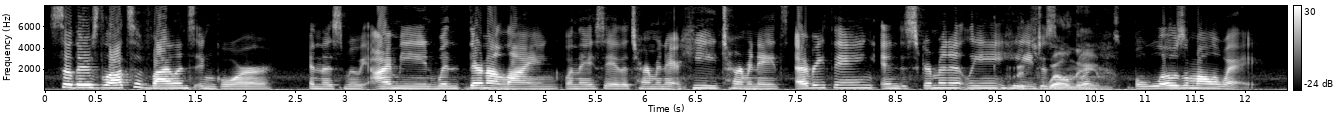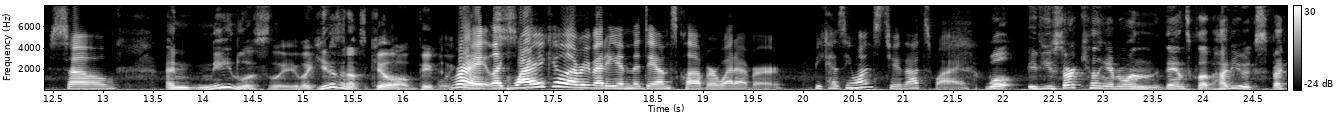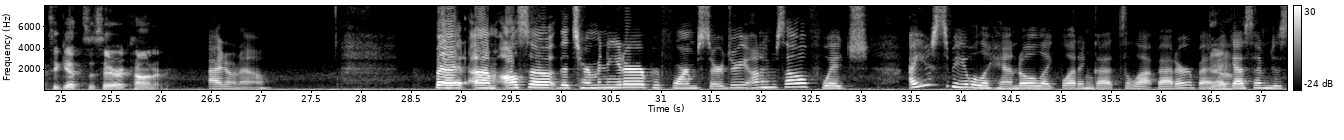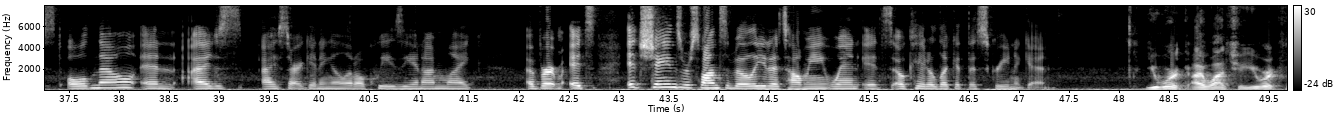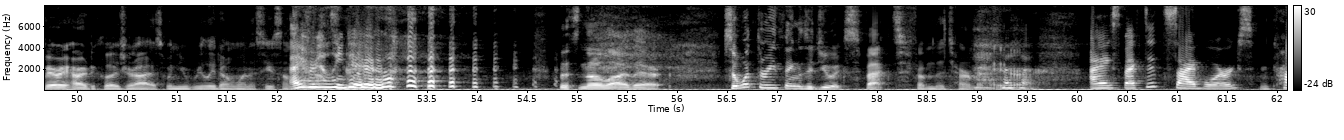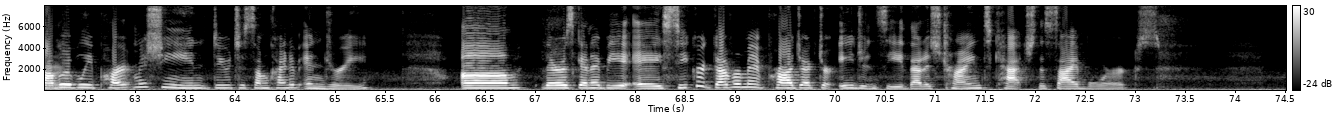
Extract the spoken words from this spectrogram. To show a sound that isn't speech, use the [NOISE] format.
So there's lots of violence and gore in this movie. I mean, when they're not lying when they say the Terminator, he terminates everything indiscriminately. He It's just well named. blows them all away. So And needlessly, like, he doesn't have to kill all the people he right, kills. like why kill everybody in the dance club or whatever? Because he wants to. That's why. Well, if you start killing everyone in the dance club, how do you expect to get to Sarah Connor? I don't know. But um, also, the Terminator performed surgery on himself, which I used to be able to handle like blood and guts a lot better. But Yeah. I guess I'm just old now, and I just I start getting a little queasy, and I'm like avert. It's it's Shane's responsibility to tell me when it's okay to look at the screen again. You work. I watch you. You work very hard to close your eyes when you really don't want to see something. I really do. [LAUGHS] [LAUGHS] There's no lie there. So, what three things did you expect from the Terminator? [LAUGHS] I expected cyborgs, Okay. probably part machine due to some kind of injury. Um, there's going to be a secret government project or agency that is trying to catch the cyborgs.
